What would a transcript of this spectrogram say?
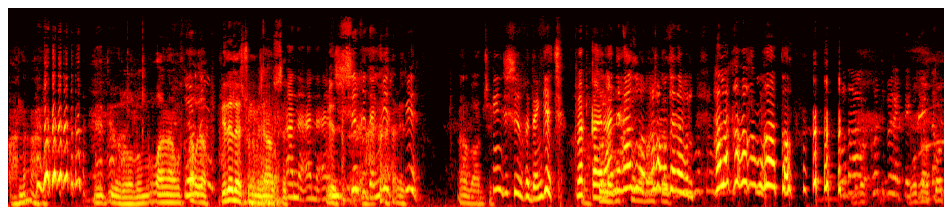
Ana. ne diyor oğlum? Bu bana Mustafa ya. Bil hele şunu bir cansın. Anne anne anne. Bir. Şırkıdan bir Bir. bir. Al bakalım çek. İkinci şırkıdan geç. Bak gayrı. Anne bu hazır ol sola kafamı başla. sana vur. Hala kafama muhat ol. O da kötü börek Bu bekliyor. da kot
